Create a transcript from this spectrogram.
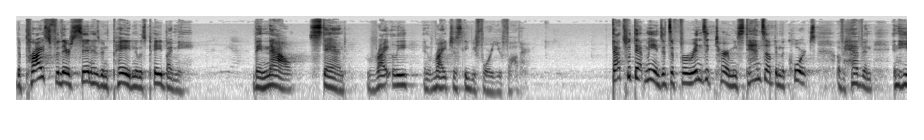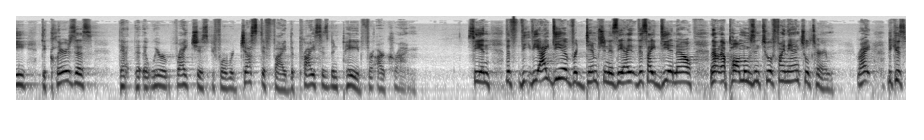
The price for their sin has been paid, and it was paid by me. They now stand rightly and righteously before you, Father. That's what that means. It's a forensic term. He stands up in the courts of heaven and he declares us that, that, that, we're righteous before we're justified. The price has been paid for our crime. See, and the, the, the idea of redemption is the, this idea now, now, now Paul moves into a financial term, right? Because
